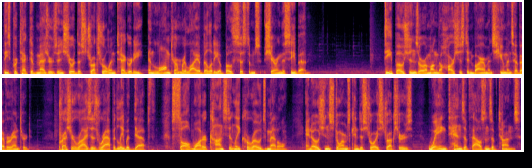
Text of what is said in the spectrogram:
These protective measures ensured the structural integrity and long-term reliability of both systems sharing the seabed. Deep oceans are among the harshest environments humans have ever entered. Pressure rises rapidly with depth, salt water constantly corrodes metal, and ocean storms can destroy structures weighing tens of thousands of tons.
